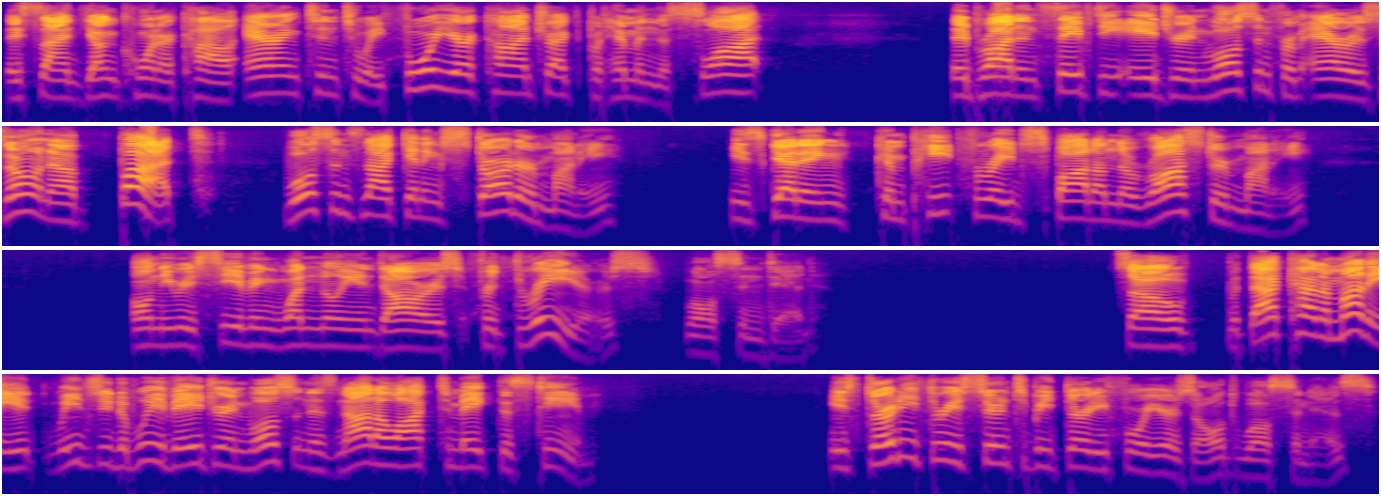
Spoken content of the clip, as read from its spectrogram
They signed young corner Kyle Arrington to a four year contract, put him in the slot. They brought in safety Adrian Wilson from Arizona, but Wilson's not getting starter money. He's getting compete for a spot on the roster money, only receiving $1 million for three years, Wilson did. So, with that kind of money, it leads you to believe Adrian Wilson is not a lock to make this team. He's 33, soon to be 34 years old, Wilson is.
